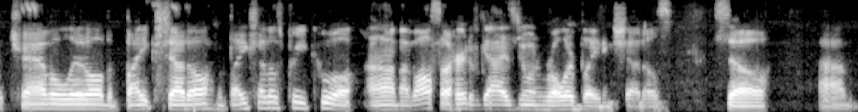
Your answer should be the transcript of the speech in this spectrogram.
the travel little, the bike shuttle. The bike shuttle is pretty cool. Um, I've also heard of guys doing rollerblading shuttles. So, um,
